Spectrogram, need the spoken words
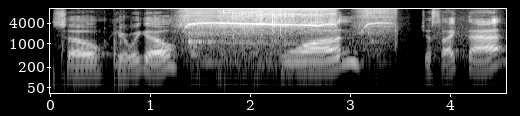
So here we go. One, just like that.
